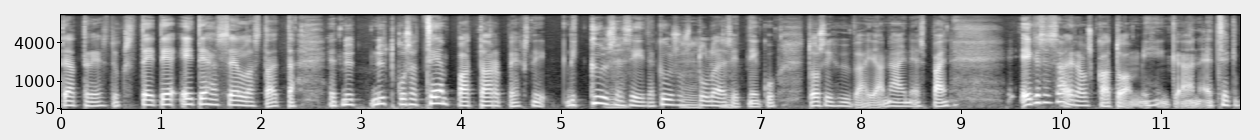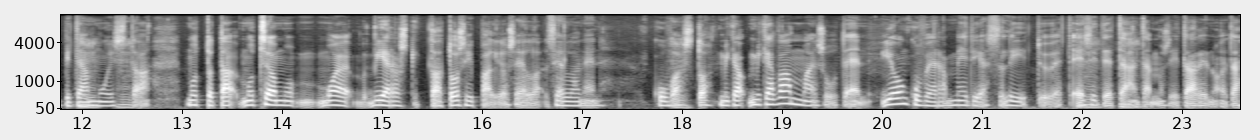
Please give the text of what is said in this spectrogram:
teatteriesityksessä. Ei, te, ei tehdä sellaista, että, että nyt, nyt kun sä tsemppaat tarpeeksi, niin, niin kyllä se mm. siitä, kyllä susta mm. tulee mm. sitten niinku tosi hyvä ja näin edespäin. Eikä se sairaus katoa mihinkään, että sekin pitää mm. muistaa. Mm. Mutta tota, mut se on, mua vierastuttaa tosi paljon sella, sellainen kuvasto, mm. mikä, mikä vammaisuuteen jonkun verran mediassa liittyy, että esitetään tämmöisiä tarinoita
